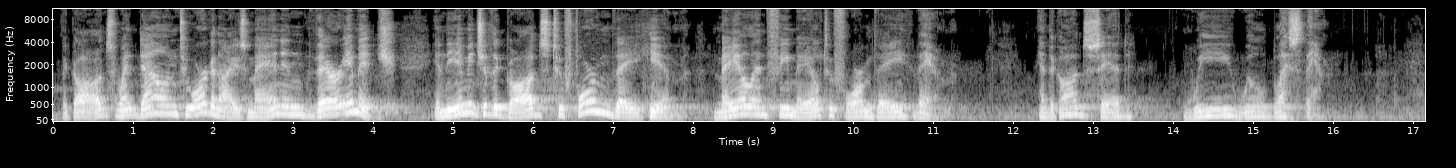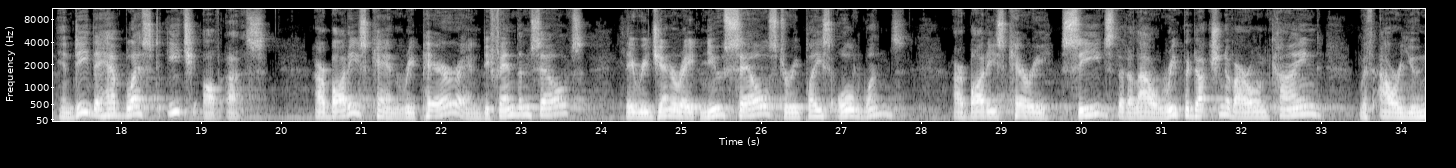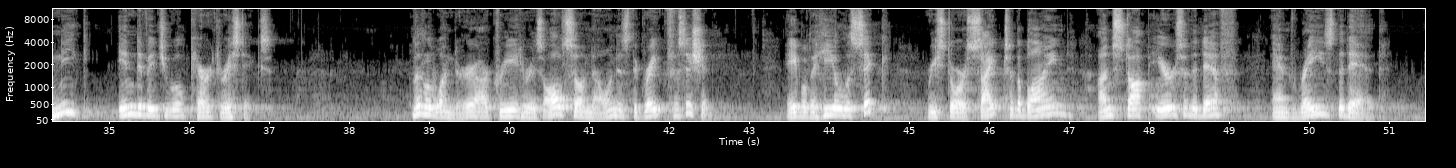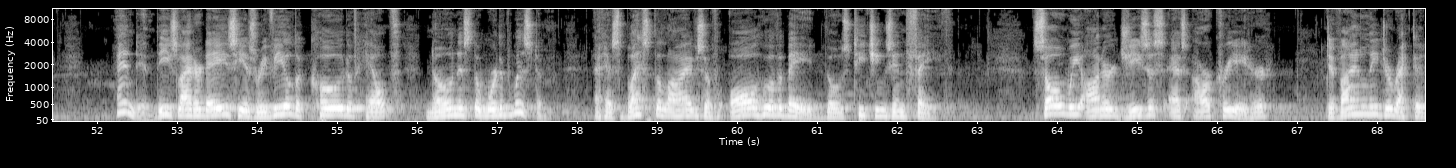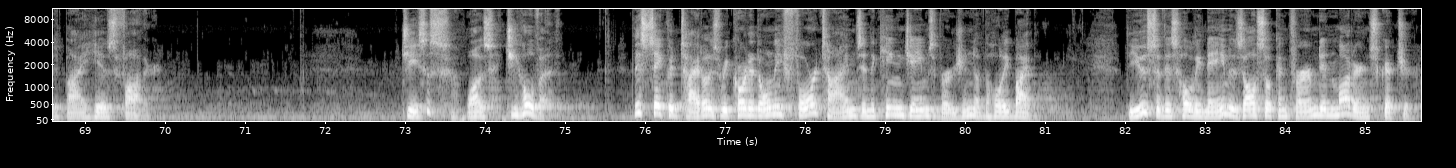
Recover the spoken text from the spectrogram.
the gods went down to organize man in their image. In the image of the gods to form they him, male and female to form they them. And the gods said, We will bless them. Indeed, they have blessed each of us. Our bodies can repair and defend themselves. They regenerate new cells to replace old ones. Our bodies carry seeds that allow reproduction of our own kind with our unique individual characteristics. Little wonder our Creator is also known as the great physician, able to heal the sick, restore sight to the blind, unstop ears of the deaf, and raise the dead. And in these latter days, He has revealed a code of health known as the Word of Wisdom that has blessed the lives of all who have obeyed those teachings in faith. So we honor Jesus as our Creator, divinely directed by His Father. Jesus was Jehovah. This sacred title is recorded only four times in the King James Version of the Holy Bible. The use of this holy name is also confirmed in modern scripture.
